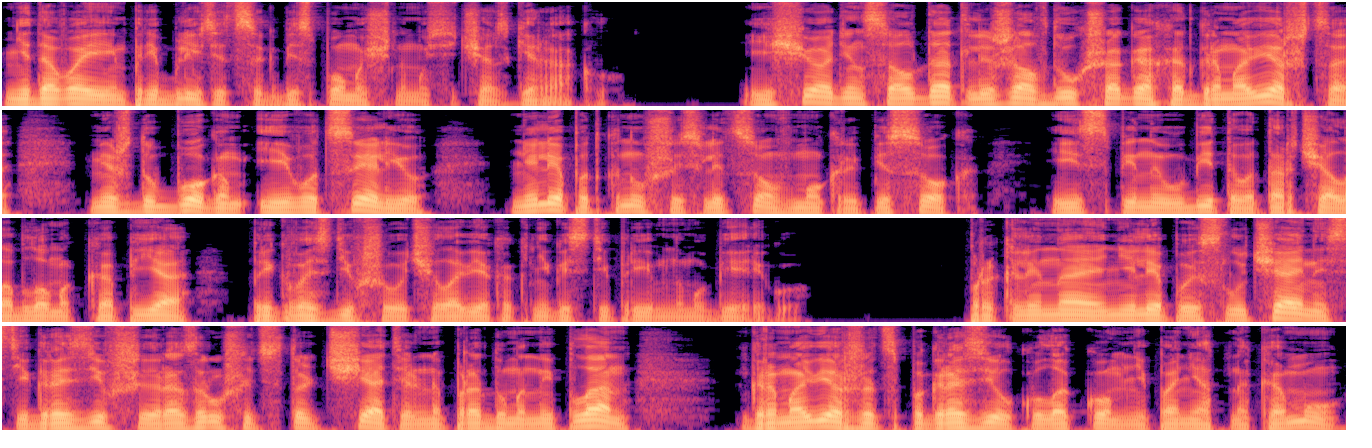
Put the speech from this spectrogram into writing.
не давая им приблизиться к беспомощному сейчас Гераклу. Еще один солдат лежал в двух шагах от громовержца, между богом и его целью, нелепо ткнувшись лицом в мокрый песок, и из спины убитого торчал обломок копья, пригвоздившего человека к негостеприимному берегу. Проклиная нелепые случайности, грозившие разрушить столь тщательно продуманный план, громовержец погрозил кулаком непонятно кому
